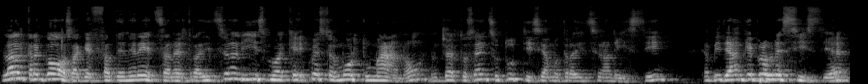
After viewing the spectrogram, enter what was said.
L'altra cosa che fa tenerezza nel tradizionalismo è che questo è molto umano, in un certo senso tutti siamo tradizionalisti, capite? Anche i progressisti, eh?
